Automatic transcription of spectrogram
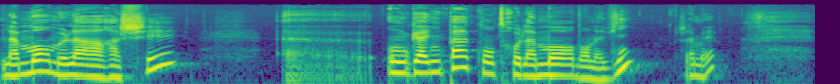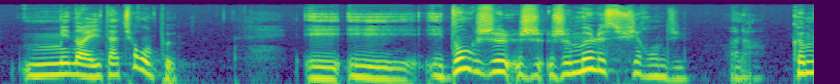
la mort me l'a arraché. Euh, on ne gagne pas contre la mort dans la vie, jamais. Mais dans la littérature, on peut. Et, donc, je, me le suis rendu. Voilà. Comme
